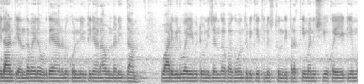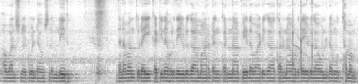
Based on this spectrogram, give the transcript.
ఇలాంటి అందమైన హృదయాలను కొన్నింటిని అలా ఉండనిద్దాం. వారి విలువ ఏమిటో నిజంగా భగవంతుడికే తెలుస్తుంది. ప్రతి మనిషి ఒక ఏటీఎం అవ్వాల్సినటువంటి అవసరం లేదు. ధనవంతుడై కఠిన హృదయుడిగా మారటం కన్నా పేదవాడిగా కరుణాహృదయుడిగా ఉండటం ఉత్తమం.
